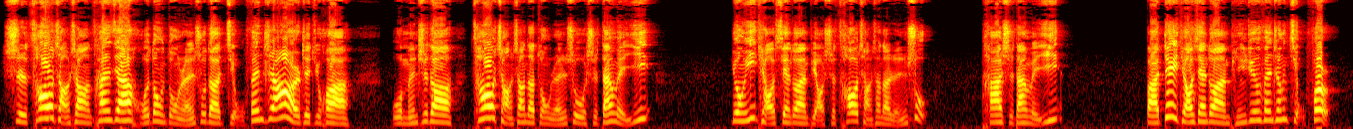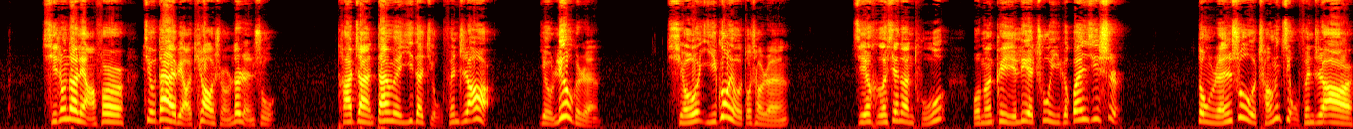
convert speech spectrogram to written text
是操场上参加活动总人数的九分之二这句话，我们知道操场上的总人数是单位一，用一条线段表示操场上的人数，它是单位一。把这条线段平均分成九份儿，其中的两份儿就代表跳绳的人数，它占单位一的九分之二，有六个人。求一共有多少人？结合线段图。我们可以列出一个关系式，总人数乘九分之二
